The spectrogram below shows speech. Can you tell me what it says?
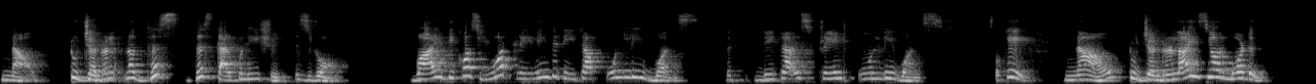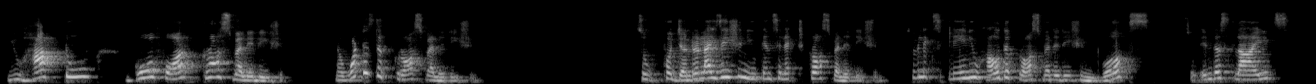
Now to general, now this, this calculation is wrong. Why? Because you are training the data only once. The data is trained only once. Okay. Now to generalize your model, you have to go for cross validation. Now, what is the cross validation? So for generalization, you can select cross-validation. So we'll explain you how the cross-validation works. So in the slides,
